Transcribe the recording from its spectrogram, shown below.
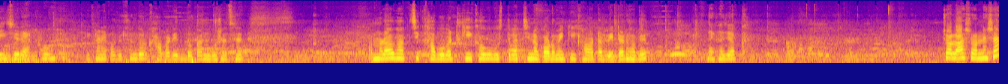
এই যে দেখো এখানে কত সুন্দর খাবারের দোকান বসেছে। আমরাও ভাবছি খাব বাট কি খাব বুঝতে পারছি না। গরমে কি খাওয়াটা বেটার হবে? দেখা যাক। চলো আস অন্বেষা।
